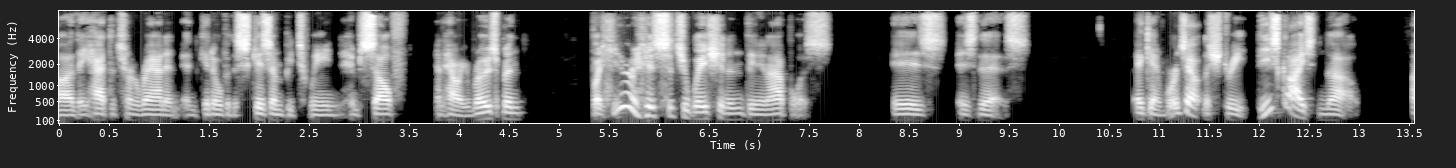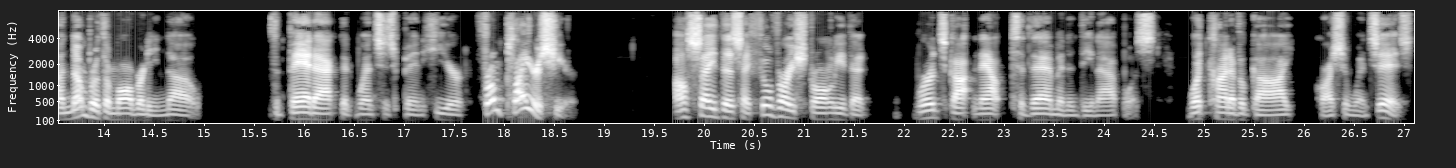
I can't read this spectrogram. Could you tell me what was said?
Uh, they had to turn around and, and get over the schism between himself and Howie Roseman. But here, his situation in Indianapolis is is this. Again, words out in the street. These guys know. A number of them already know the bad act that Wentz has been here from players here. I'll say this: I feel very strongly that word's gotten out to them in Indianapolis what kind of a guy Carson Wentz is.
